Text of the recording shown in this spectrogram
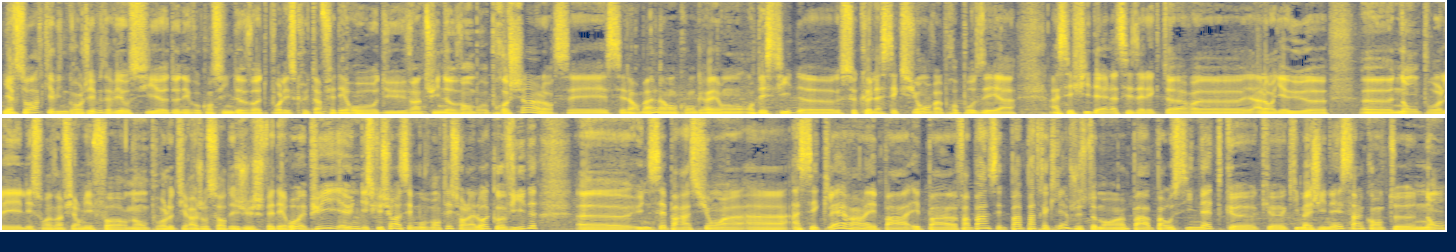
Hier soir, Kevin Granger, vous avez aussi euh, donné vos consignes de vote pour les scrutins fédéraux du 28 novembre prochain. Alors c'est normal, hein, en congrès, on, on décide euh, ce que la section va proposer à, à ses fidèles, à ses électeurs. Euh, alors il y a eu euh, non pour les, les, soins infirmiers forts, non pour le tirage au sort des juges fédéraux. Et puis il y a eu une discussion assez mouvementée sur la loi Covid, une séparation à, à, assez claire hein, et pas et pas, enfin pas c'est pas pas très clair justement, hein, pas pas aussi net que qu'imaginé. 50 non,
